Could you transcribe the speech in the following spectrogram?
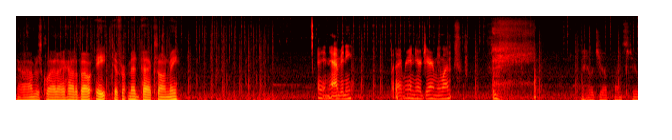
No, I'm just glad I had about eight different med packs on me. I didn't have any, but I ran near Jeremy once. I held you up once too.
